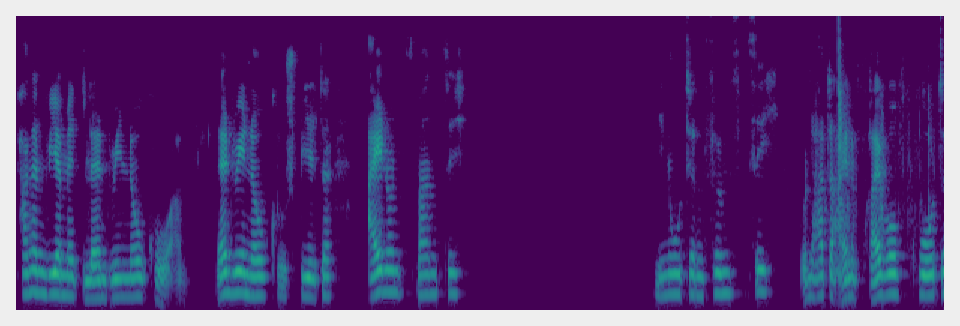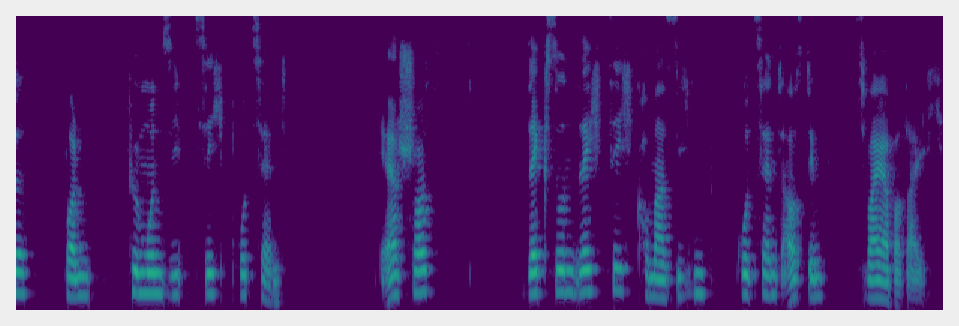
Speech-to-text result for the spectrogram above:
fangen wir mit Landry Noko an. Landry Noko spielte 21 Minuten 50 und hatte eine Freiwurfquote von 75 Prozent. Er schoss 66,7 Prozent aus dem Zweierbereich.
